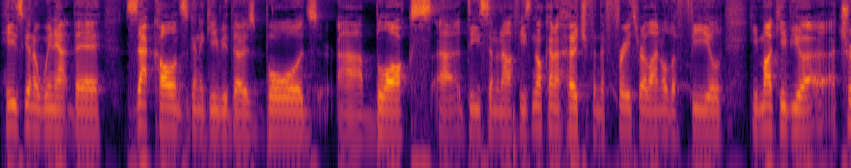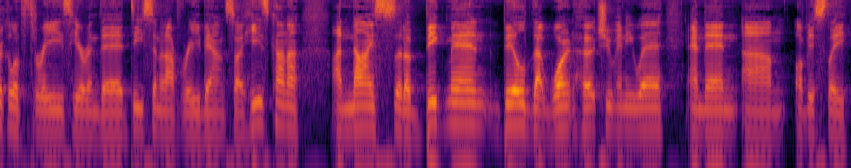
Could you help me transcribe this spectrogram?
he's going to win out there. Zach Collins is going to give you those boards, uh, blocks, uh, decent enough. He's not going to hurt you from the free throw line or the field. He might give you a, a trickle of threes here and there, decent enough rebounds. So he's kind of a nice sort of big man build that won't hurt you anywhere. And then um, obviously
